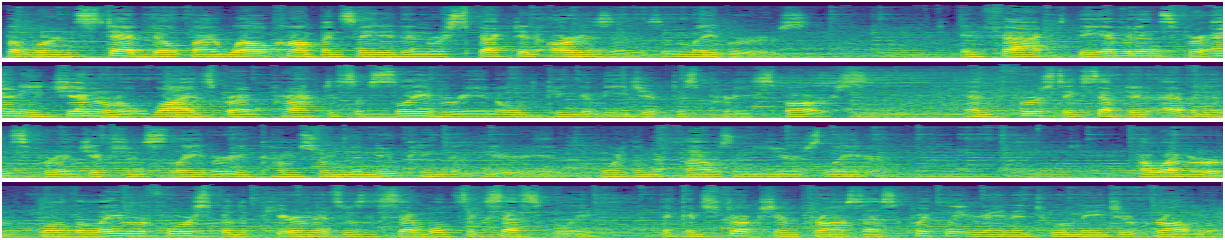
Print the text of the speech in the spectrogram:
but were instead built by well compensated and respected artisans and laborers. In fact, the evidence for any general widespread practice of slavery in Old Kingdom Egypt is pretty sparse, and first accepted evidence for Egyptian slavery comes from the New Kingdom period, more than a thousand years later. However, while the labor force for the pyramids was assembled successfully, the construction process quickly ran into a major problem.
